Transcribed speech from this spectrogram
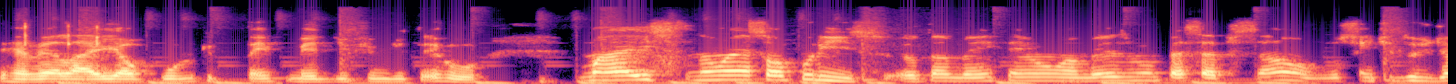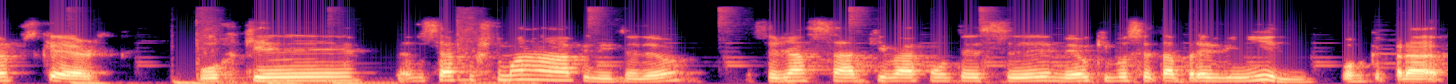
Revelar aí ao público que tu tem medo de filme de terror. Mas não é só por isso. Eu também tenho a mesma percepção no sentido dos jumpscares. porque você acostuma rápido, entendeu? Você já sabe que vai acontecer, meio que você tá prevenido, porque para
